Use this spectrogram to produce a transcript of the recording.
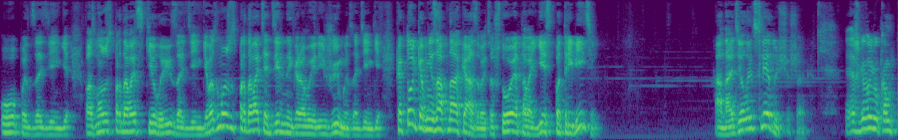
опыт за деньги, деньги, возможность продавать скиллы за деньги, возможность продавать отдельные игровые режимы за деньги. Как только внезапно оказывается, что у этого есть потребитель, она делает следующий шаг. Я же говорю, комп...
